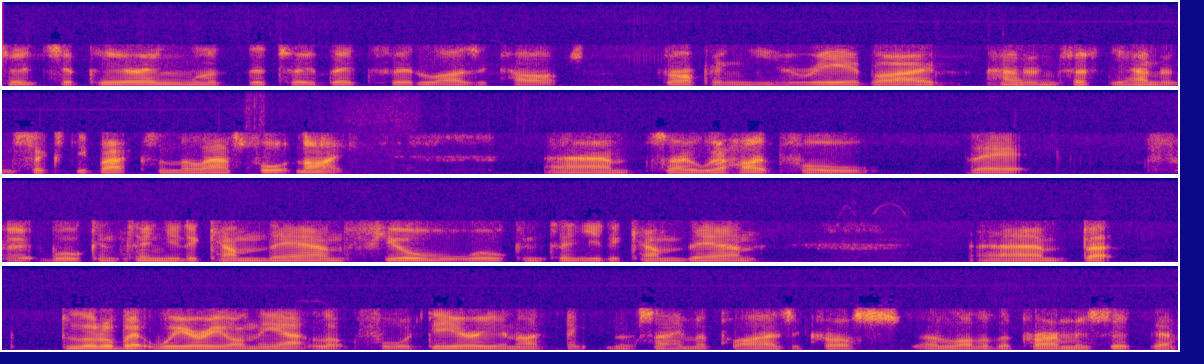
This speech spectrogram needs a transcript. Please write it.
shoots appearing with the two big fertiliser co-ops dropping urea by 150, 160 bucks in the last fortnight. Um, so we're hopeful that fert will continue to come down, fuel will continue to come down, um, but a little bit wary on the outlook for dairy, and I think the same applies across a lot of the primary sector.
